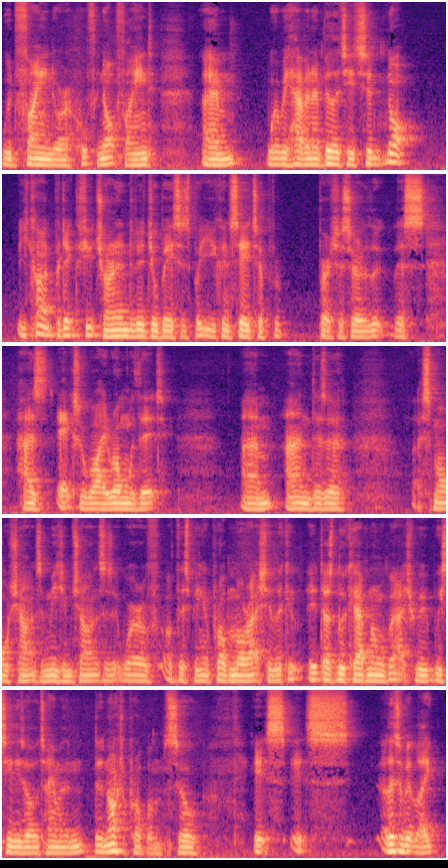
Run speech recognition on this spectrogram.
would find, or hopefully not find, um, where we have an ability to not. You can't predict the future on an individual basis, but you can say to a purchaser, "Look, this has X or Y wrong with it," um, and there's a a small chance, a medium chance, as it were, of, of this being a problem, or actually look at, it does look abnormal, but actually we, we see these all the time and they're not a problem. So it's it's a little bit like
